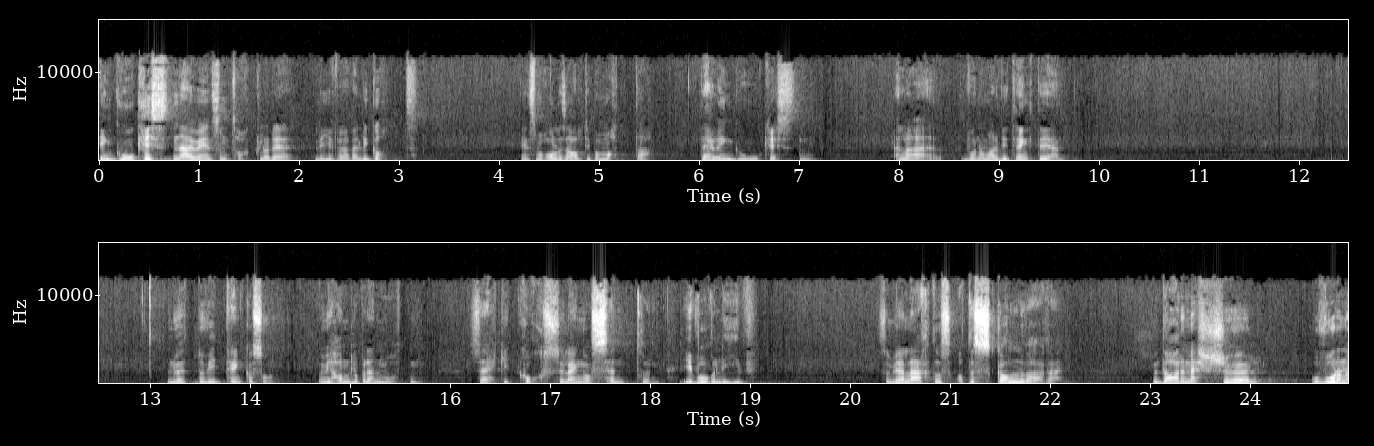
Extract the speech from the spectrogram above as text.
En god kristen er jo en som takler det livet veldig godt. En som holder seg alltid på matta. Det er jo en god kristen. Eller hvordan var det vi tenkte igjen? Men du vet, Når vi tenker sånn, når vi handler på den måten, så er ikke korset lenger sentrum i våre liv, som vi har lært oss at det skal være. Men da er det meg sjøl og hvordan,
